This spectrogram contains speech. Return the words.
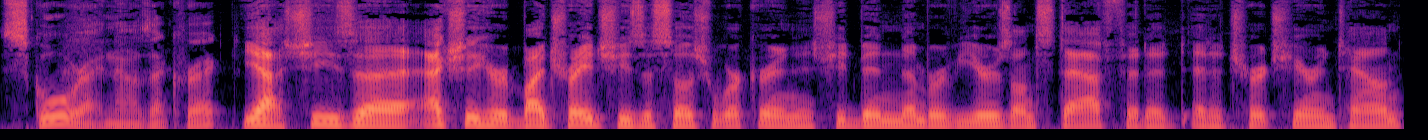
school right now, is that correct? Yeah, she's uh, actually her by trade. She's a social worker, and she'd been a number of years on staff at a at a church here in town,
